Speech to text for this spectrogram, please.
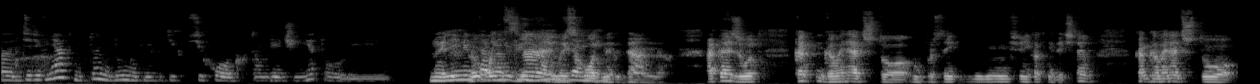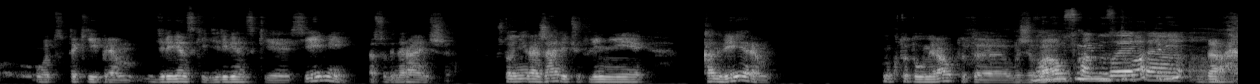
В деревнях никто не думает ни о каких психологах, там речи нету. И... Ну, Ну, элементарно мы не знаем исходных данных. Опять же, вот как говорят, что... Мы просто все никак не дочитаем. Как говорят, что вот такие прям деревенские-деревенские семьи, особенно раньше, что они рожали чуть ли не конвейером. Ну, кто-то умирал, кто-то выживал. Ну, как бы это... Да.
